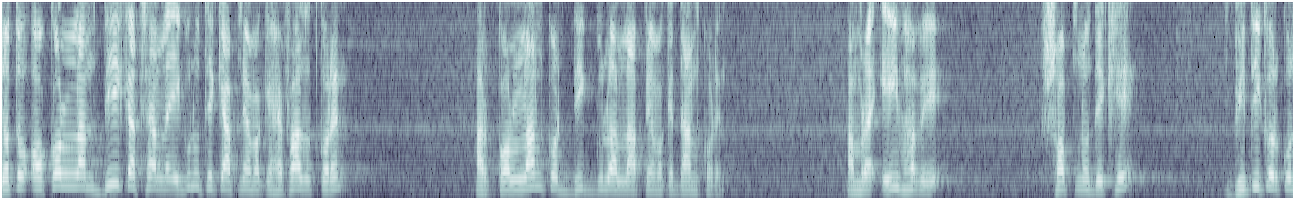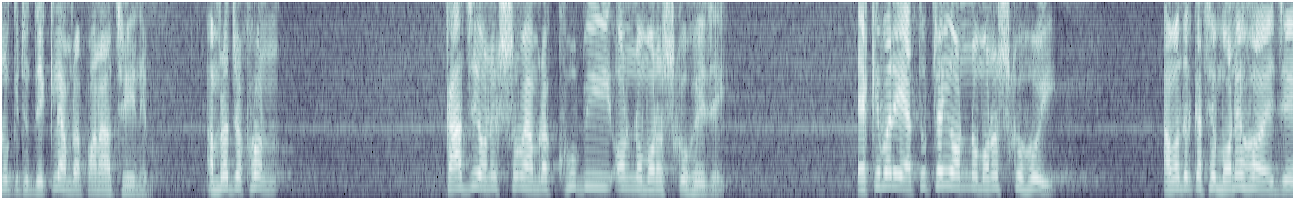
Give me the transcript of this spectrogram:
যত অকল্যাণ দিক আছে আল্লাহ, এগুলো থেকে আপনি আমাকে হেফাজত করেন। আর কল্যাণকর দিকগুলো আল্লাহ আপনি আমাকে দান করেন। আমরা এইভাবে স্বপ্ন দেখে, ভীতিকর কোনো কিছু দেখলে আমরা পানা চেয়ে নেব। আমরা যখন কাজে অনেক সময় আমরা খুবই অন্যমনস্ক হয়ে যাই, একেবারে এতটাই অন্যমনস্ক হই, আমাদের কাছে মনে হয় যে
